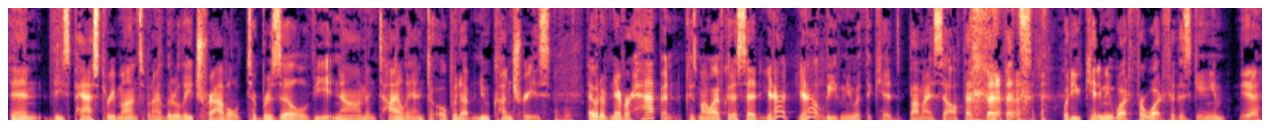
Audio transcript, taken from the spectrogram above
then these past three months when I literally traveled to Brazil, Vietnam, and Thailand to open up new countries, that would have never happened because my wife could have said, "You're not, you're not leaving me with the kids by myself. That, that that's what are you kidding me? What for? What for this game? Yeah.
